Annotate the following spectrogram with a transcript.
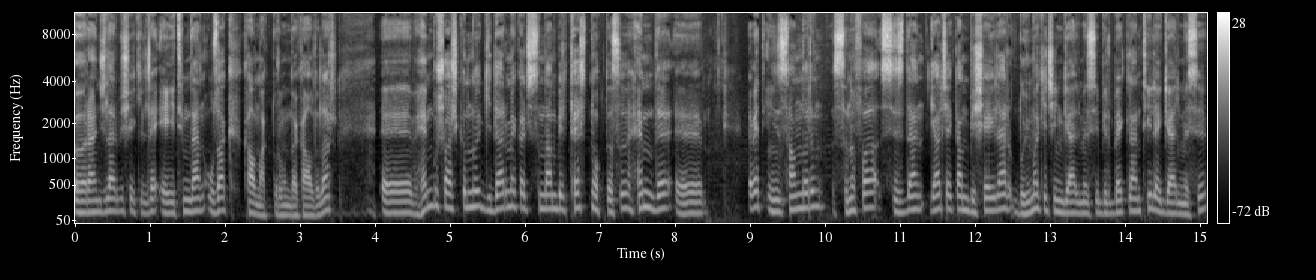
öğrenciler bir şekilde eğitimden uzak kalmak durumunda kaldılar. E, hem bu şaşkınlığı gidermek açısından bir test noktası hem de e, evet insanların sınıfa sizden gerçekten bir şeyler duymak için gelmesi, bir beklentiyle gelmesi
